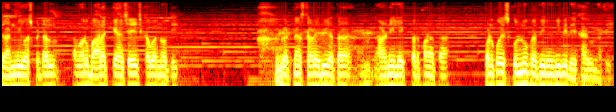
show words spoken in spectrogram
જાનવી હોસ્પિટલ, અમારું બાળક ક્યાં છે, એ જ ખબર નહોતી. ઘટના સ્થળે બી હતા, હરણી લેક પર પણ હતા. પણ કોઈ સ્કૂલનું પ્રતિનિધિ બી દેખાયું નથી.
